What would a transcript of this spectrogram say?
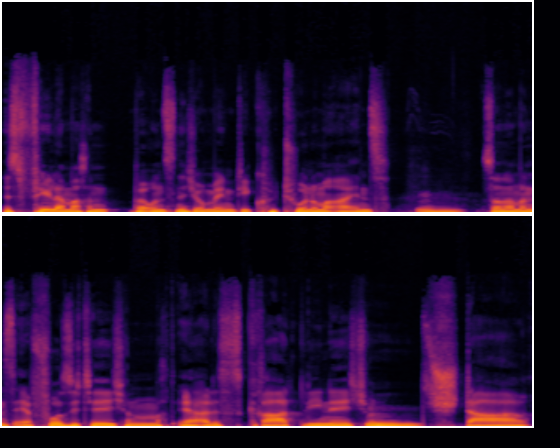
ist Fehler machen bei uns nicht unbedingt die Kultur Nummer eins, Mhm. sondern man ist eher vorsichtig und man macht eher alles geradlinig und Mhm. starr.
